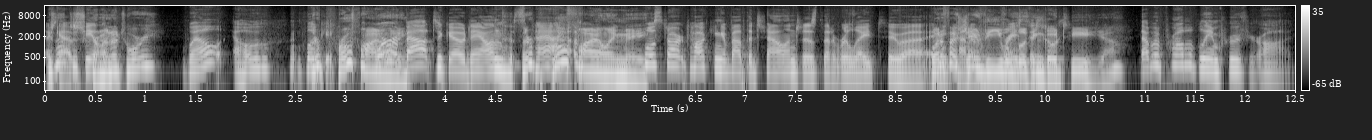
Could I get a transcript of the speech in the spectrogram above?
a Is that gut feeling. Well, oh, look, profiling. we're about to go down this They're path. profiling me. We'll start talking about the challenges that relate to. Uh, what if I shaved the evil looking issues. goatee? Yeah. That would probably improve your odds.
